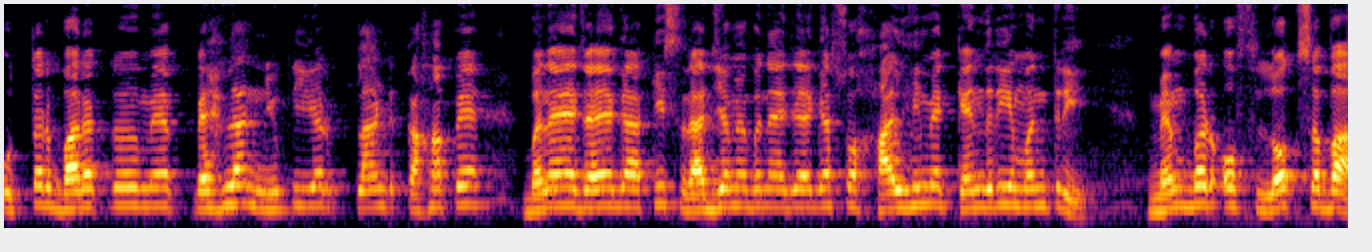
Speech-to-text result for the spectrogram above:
उत्तर भारत में पहला न्यूक्लियर प्लांट कहाँ पे बनाया जाएगा? किस राज्य में बनाया जाएगा? सो so, हाल ही में केंद्रीय मंत्री मेंबर ऑफ़ लोकसभा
